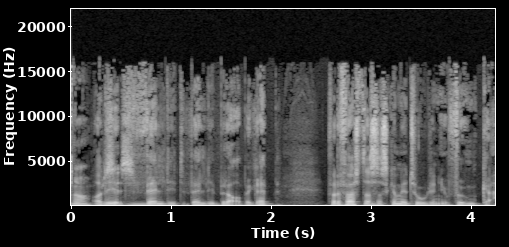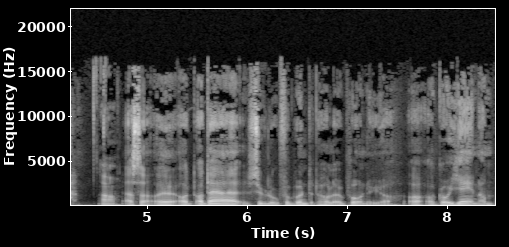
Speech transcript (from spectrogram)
Ja, Och det är precis. ett väldigt, väldigt bra begrepp. För det första så ska metoden ju funka. Ja. Alltså, eh, och, och där Psykologförbundet håller på nu och, och, och gå igenom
